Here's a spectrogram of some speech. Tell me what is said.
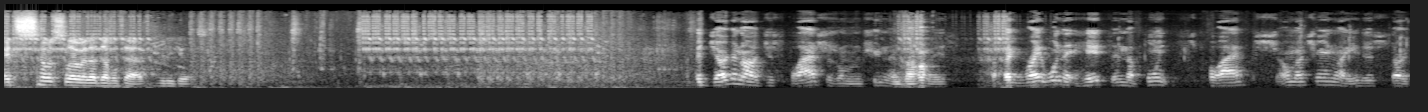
it's so slow with that double tap. It's ridiculous. The Juggernaut just flashes when I'm shooting the zombies. Like right when it hits and the points flash on my screen, like it just starts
